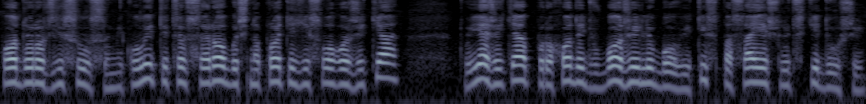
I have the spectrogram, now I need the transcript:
подорож з Ісусом. І коли ти це все робиш на протязі свого життя, твоє життя проходить в Божій любові, ти спасаєш людські душі.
